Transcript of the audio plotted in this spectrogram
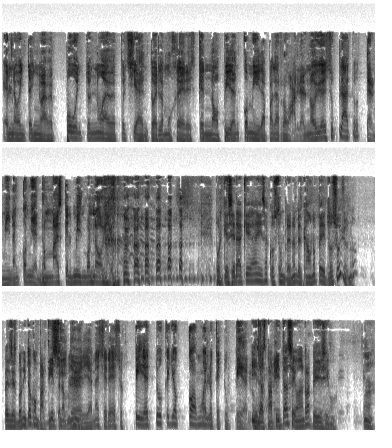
el 99.9% de las mujeres que no piden comida para robarle al novio de su plato terminan comiendo más que el mismo novio. ¿Por qué será que hay esa costumbre, no? En vez de cada uno pedir lo suyo, ¿no? Pues es bonito compartir, Sí, pero... deberían hacer eso. Pide tú que yo como lo que tú pides. ¿no? Y las papitas se van rapidísimo. Ah.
